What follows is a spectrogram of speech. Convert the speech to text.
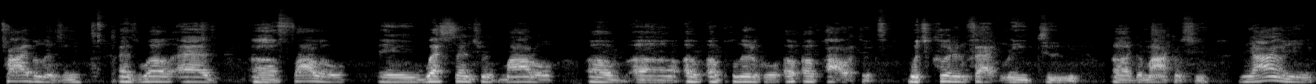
tribalism as well as follow a West centric model of, uh, of, of, political of, of, politics, which could in fact lead to uh, democracy. The irony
